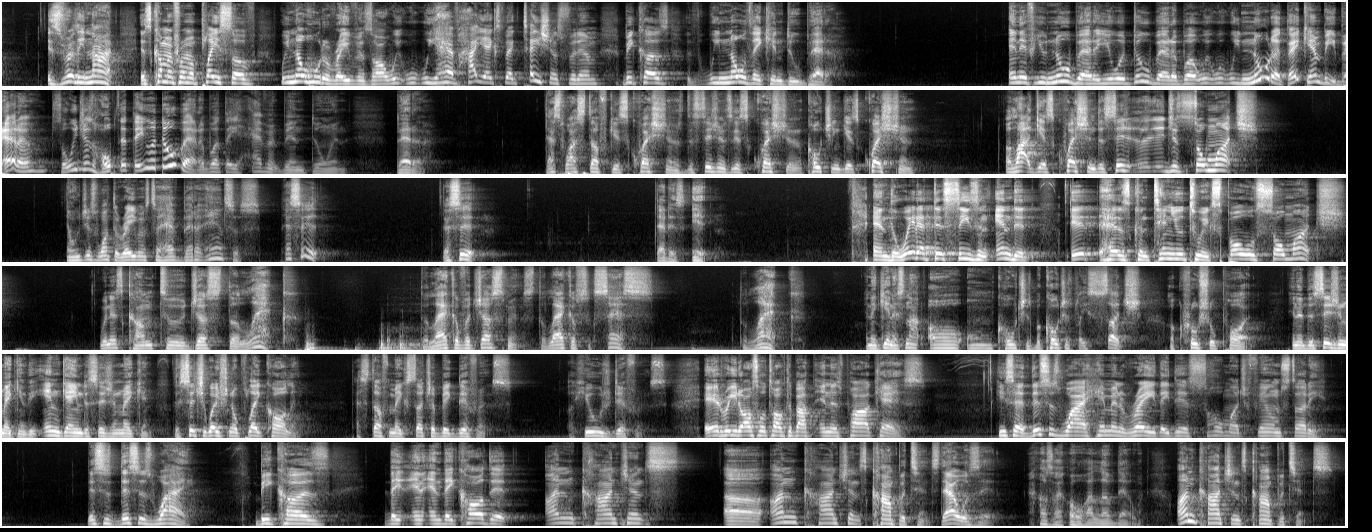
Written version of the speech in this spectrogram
It's really not. It's coming from a place of we know who the Ravens are. We we have high expectations for them because we know they can do better. And if you knew better, you would do better. But we, we knew that they can be better. So we just hope that they would do better. But they haven't been doing better. That's why stuff gets questioned. Decisions gets questioned. Coaching gets questioned. A lot gets questioned. Decision, uh, just so much. And we just want the Ravens to have better answers. That's it. That's it. That is it. And the way that this season ended it has continued to expose so much when it's come to just the lack the lack of adjustments the lack of success the lack and again it's not all on coaches but coaches play such a crucial part in the decision making the in-game decision making the situational play calling that stuff makes such a big difference a huge difference ed reed also talked about in his podcast he said this is why him and ray they did so much film study this is this is why. Because they and, and they called it unconscious uh unconscious competence. That was it. I was like, "Oh, I love that one." Unconscious competence.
